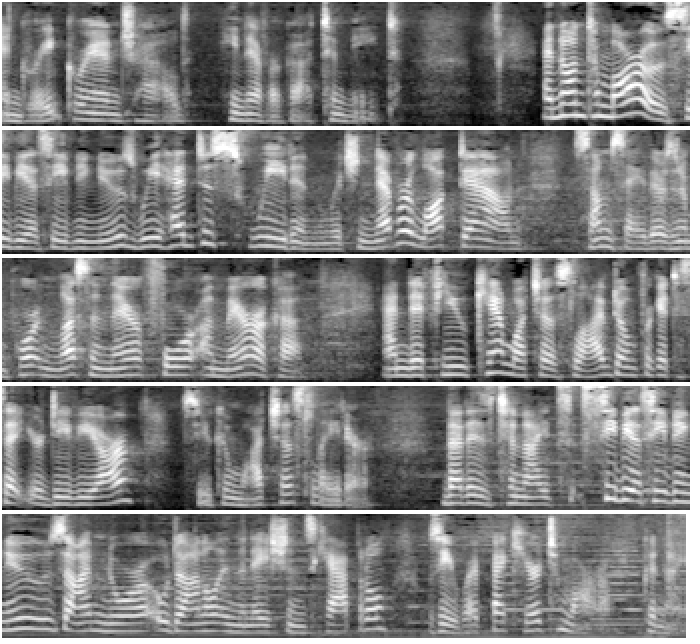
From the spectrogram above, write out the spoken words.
and great grandchild he never got to meet. And on tomorrow's CBS Evening News, we head to Sweden, which never locked down. Some say there's an important lesson there for America. And if you can't watch us live, don't forget to set your DVR so you can watch us later. That is tonight's CBS Evening News. I'm Norah O'Donnell in the nation's capital. We'll see you right back here tomorrow. Good night.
